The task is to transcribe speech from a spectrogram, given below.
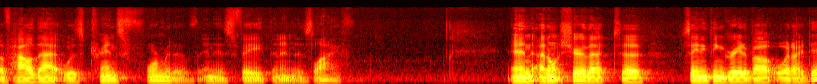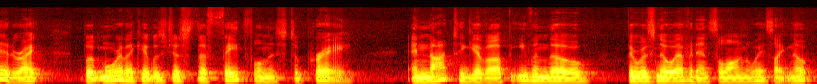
of how that was transformative in his faith and in his life. And I don't share that to say anything great about what I did, right? But more like it was just the faithfulness to pray and not to give up, even though there was no evidence along the way. It's like, nope,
